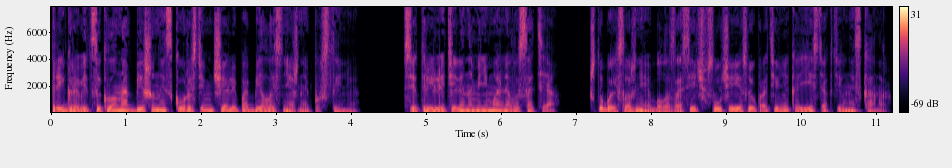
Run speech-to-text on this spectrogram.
Три гравицикла на бешеной скорости мчали по белой снежной пустыне. Все три летели на минимальной высоте, чтобы их сложнее было засечь в случае, если у противника есть активный сканер.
